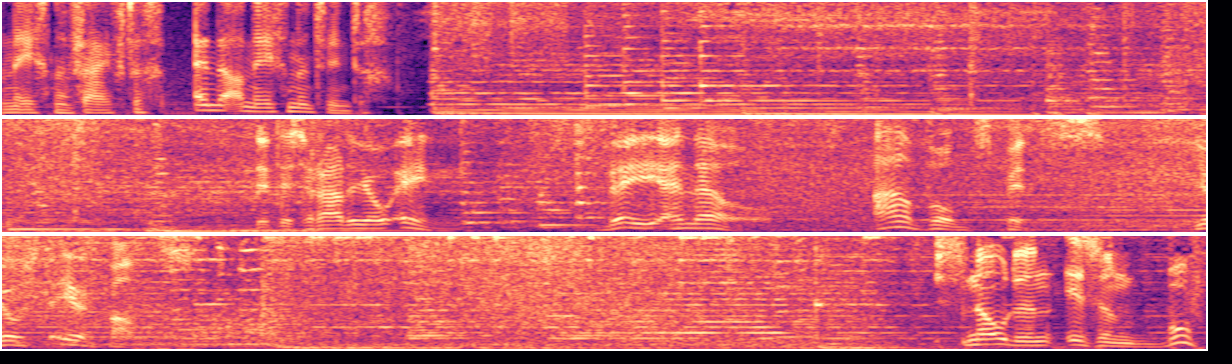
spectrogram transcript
A59 en de A29. Dit is Radio 1. WNL. Avondspits. Joost Eerdmans. Snowden is een boef.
